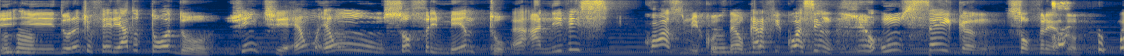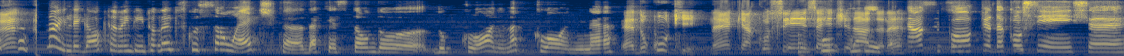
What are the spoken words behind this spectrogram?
E, Uhum. e durante o feriado todo. Gente, é um, é um sofrimento a, a níveis cósmicos, né? O cara ficou assim, um Sagan sofrendo, né? Não, e legal que também tem toda a discussão ética da questão do, do clone, não é clone, né? É do cookie, né? Que é a consciência retirada, né? É a cópia da consciência. é.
